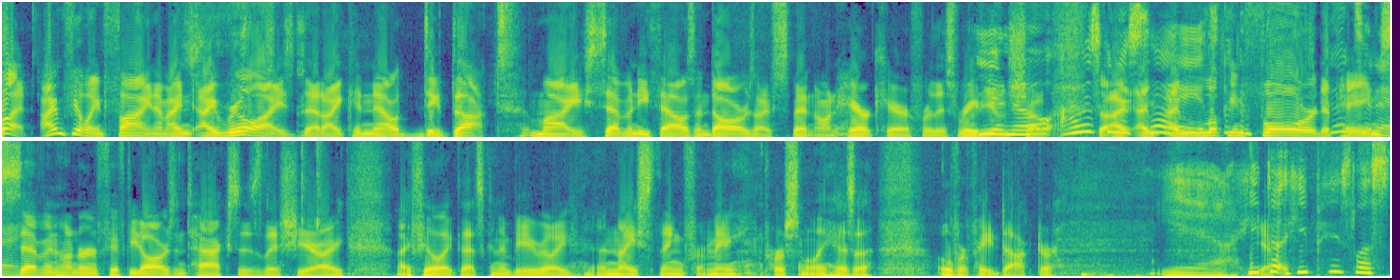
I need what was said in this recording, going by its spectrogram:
But I'm feeling fine. I mean, I realized that I can now deduct my seventy thousand dollars I've spent on hair care for this radio You know, show. I was so I, I'm, say, I'm looking looking forward to paying seven hundred and fifty dollars in taxes this year. I, I feel like that's going to be really a nice thing for me personally as a overpaid doctor. Yeah, he Yeah. do- he pays less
